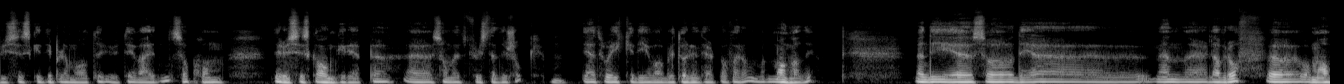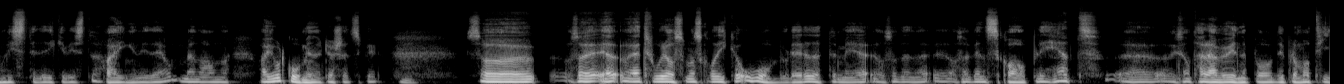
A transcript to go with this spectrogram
russiske diplomater ute i verden så kom det russiske angrepet eh, som et fullstendig sjokk. Jeg tror ikke de var blitt orientert på forhånd, mange av de. Men, de, så det, men Lavrov, om han visste eller ikke visste, har jeg ingen idé om. Men han har gjort gode minner til skjøttspill. Så, så jeg, jeg, tror også man skal ikke overvurdere dette med altså denne altså vennskapelighet. Her er vi jo inne på diplomati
